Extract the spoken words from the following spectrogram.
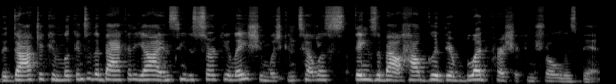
The doctor can look into the back of the eye and see the circulation, which can tell us things about how good their blood pressure control has been.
